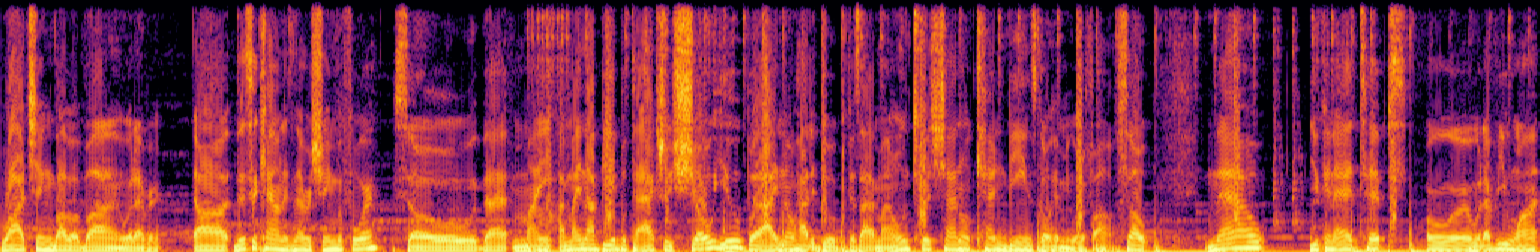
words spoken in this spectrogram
watching blah blah blah and whatever uh, this account has never streamed before, so that might I might not be able to actually show you, but I know how to do it because I have my own Twitch channel, Ken Beans. Go hit me with a follow. So now you can add tips or whatever you want.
